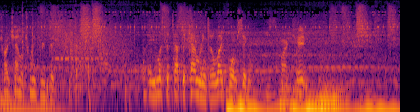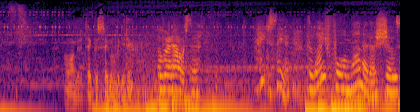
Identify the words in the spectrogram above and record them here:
Try channel 23B. Hey, you must have tapped the camera into the life form signal. Smart kid. How long did it take the signal to get here? Over an hour, sir. I hate to say it, the lifeform monitor shows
